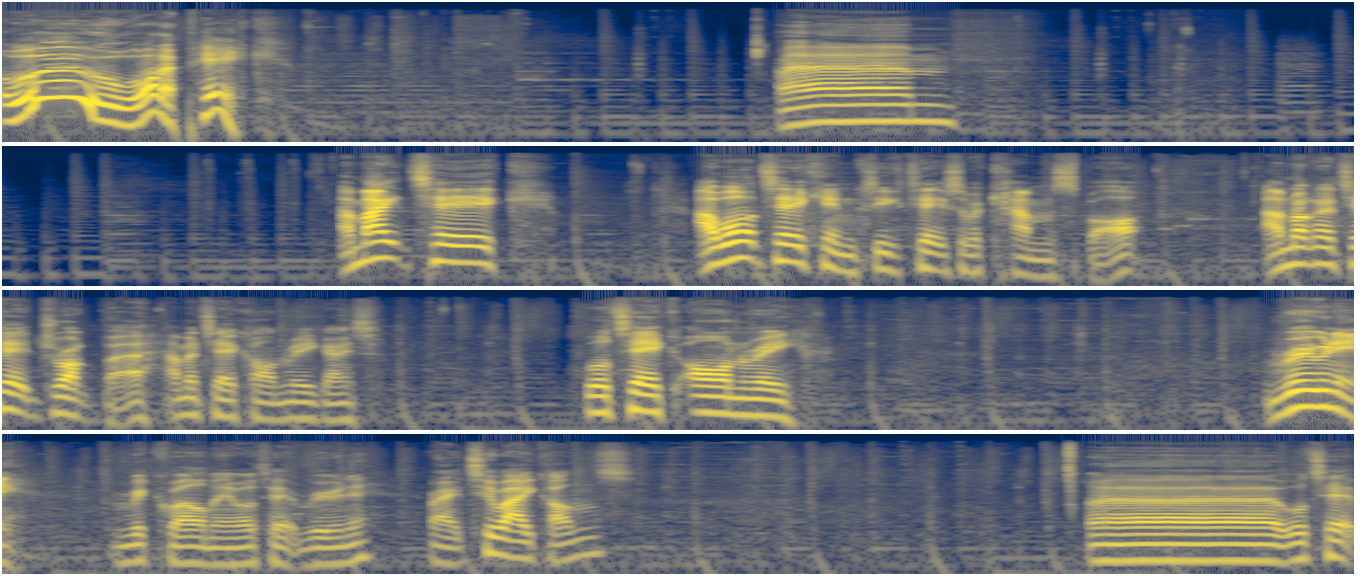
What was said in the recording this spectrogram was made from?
Ooh, what a pick. Um, I might take... I won't take him because he takes up a cam spot. I'm not going to take Drogba. I'm going to take Henry, guys. We'll take Henry. Rooney. Rick Wellman. We'll take Rooney. Right, two icons. Uh, we'll take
